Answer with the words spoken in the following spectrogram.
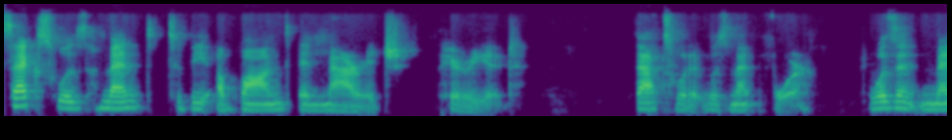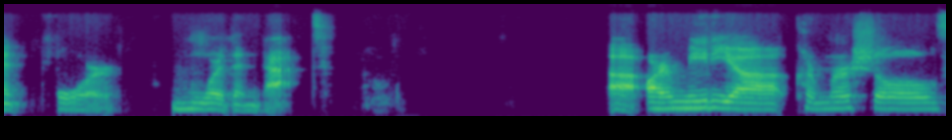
Sex was meant to be a bond in marriage, period. That's what it was meant for. It wasn't meant for more than that. Uh, our media, commercials,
